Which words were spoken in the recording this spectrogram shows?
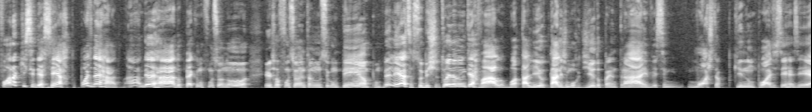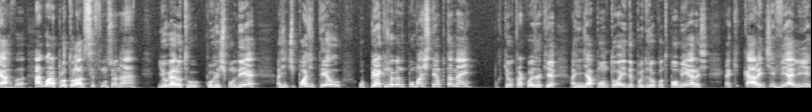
Fora que se der certo, pode dar errado. Ah, deu errado, o pack não funcionou, ele só funciona entrando no segundo tempo. Beleza, substitui ainda no intervalo. Bota ali o Thales mordido para entrar e ver se mostra que não pode ser reserva. Agora, pro outro lado, se funcionar e o garoto corresponder, a gente pode ter o, o PEC jogando por mais tempo também. Porque outra coisa que a gente já apontou aí depois do jogo contra o Palmeiras é que, cara, a gente vê ali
